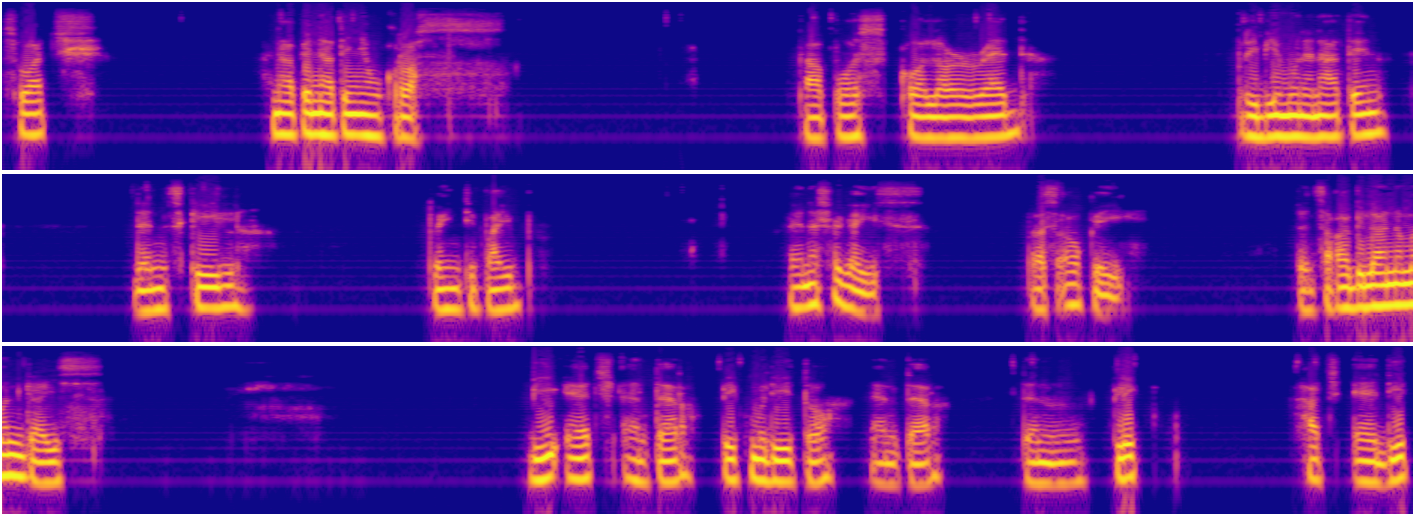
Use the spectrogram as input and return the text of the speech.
Swatch. Hanapin natin yung cross. Tapos, color red. Preview muna natin. Then, scale 25. Ayan na siya guys. Tapos, okay. Then, sa kabila naman guys, BH, enter. Pick mo dito, enter. Then, click, hatch edit.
